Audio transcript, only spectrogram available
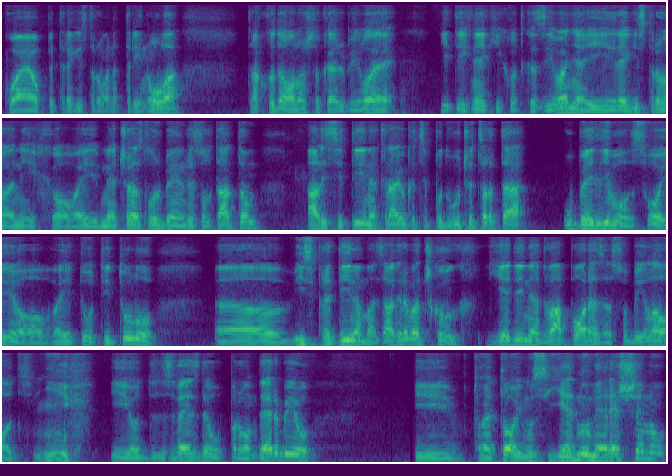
koja je opet registrovana 3-0, tako da ono što kažeš, bilo je i tih nekih otkazivanja i registrovanih ovaj, mečeva službenim rezultatom, ali si ti na kraju kad se podvuče crta ubedljivo osvojio ovaj, tu titulu, uh, ispred Dinama Zagrebačkog, jedina dva poraza su bila od njih i od Zvezde u prvom derbiju i to je to, imao si jednu nerešenu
